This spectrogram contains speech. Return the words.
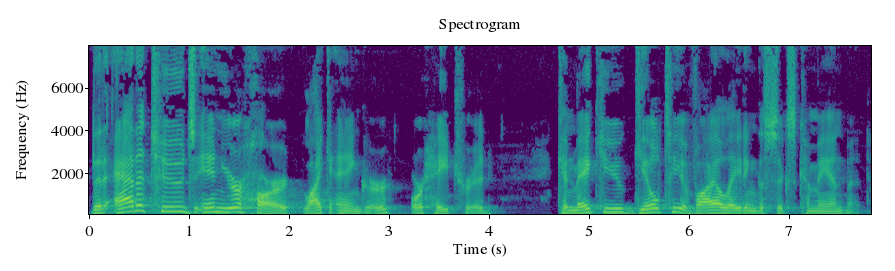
that attitudes in your heart, like anger or hatred, can make you guilty of violating the sixth commandment.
